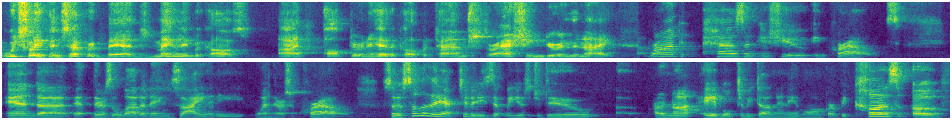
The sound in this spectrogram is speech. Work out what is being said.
we sleep in separate beds mainly because I popped her in the head a couple of times thrashing during the night. Rod has an issue in crowds, and uh, there's a lot of anxiety when there's a crowd. So some of the activities that we used to do uh, are not able to be done any longer because of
